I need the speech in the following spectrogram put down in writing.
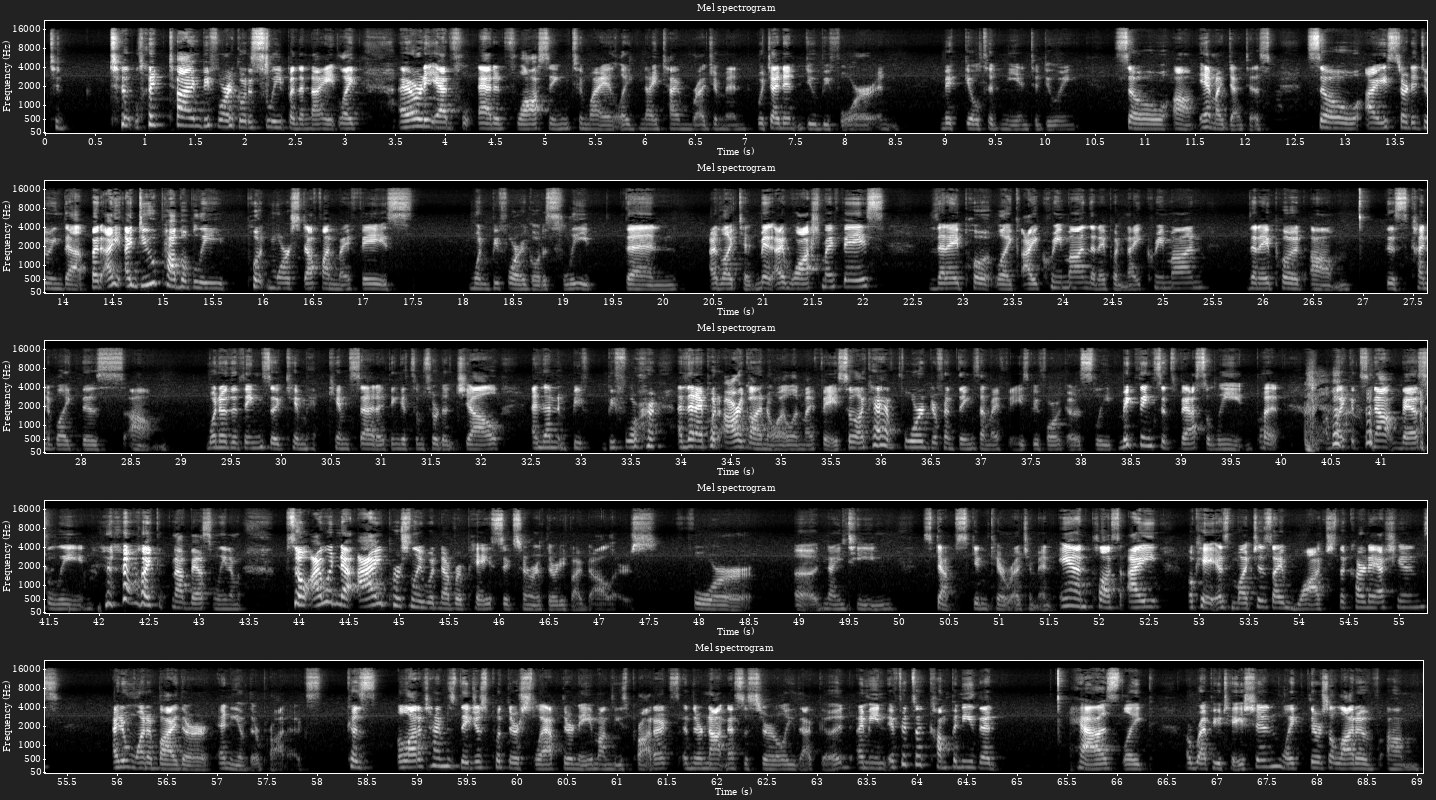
to to like time before I go to sleep in the night. Like I already add added flossing to my like nighttime regimen, which I didn't do before, and Mick guilted me into doing. So um, and my dentist. So I started doing that. But I, I do probably put more stuff on my face when before I go to sleep than I'd like to admit. I wash my face, then I put like eye cream on, then I put night cream on, then I put um, this kind of like this um, one of the things that Kim Kim said. I think it's some sort of gel. And then be, before, and then I put argan oil in my face. So like I have four different things on my face before I go to sleep. Mick thinks it's Vaseline, but I'm like it's not Vaseline. I'm like it's not Vaseline. I'm, so I would not. I personally would never pay six hundred thirty-five dollars for a 19 step skincare regimen. And plus, I okay as much as I watch the Kardashians, I don't want to buy their any of their products because a lot of times they just put their slap their name on these products and they're not necessarily that good. I mean, if it's a company that has like a reputation, like there's a lot of um,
